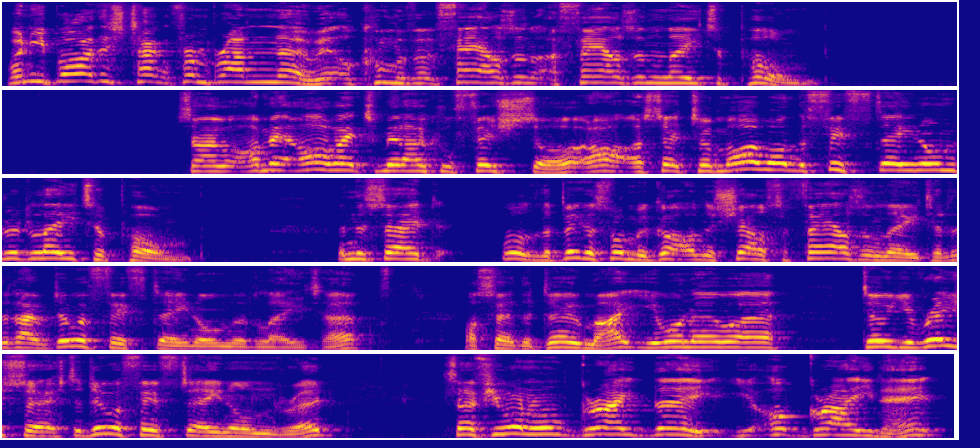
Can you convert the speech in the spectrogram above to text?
When you buy this tank from brand new, it'll come with a thousand a thousand litre pump. So I mean, I went to my local fish store. I said to them, I want the 1500 litre pump, and they said, well, the biggest one we've got on the shelf's a thousand litre. They don't do a 1500 litre. I said, they do, mate. You want to uh, do your research to do a 1500. So if you want to upgrade the, you upgrade it.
